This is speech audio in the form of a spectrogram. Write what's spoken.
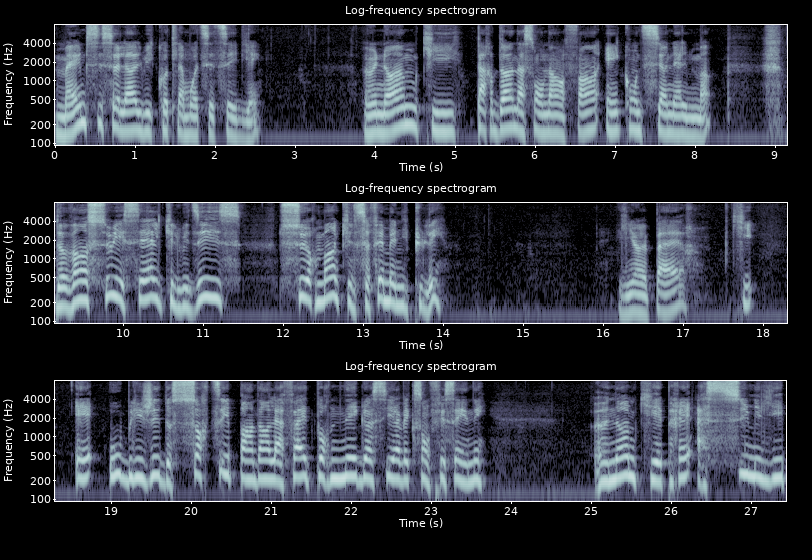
même si cela lui coûte la moitié de ses biens. Un homme qui pardonne à son enfant inconditionnellement, devant ceux et celles qui lui disent sûrement qu'il se fait manipuler. Il y a un père qui est obligé de sortir pendant la fête pour négocier avec son fils aîné. Un homme qui est prêt à s'humilier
